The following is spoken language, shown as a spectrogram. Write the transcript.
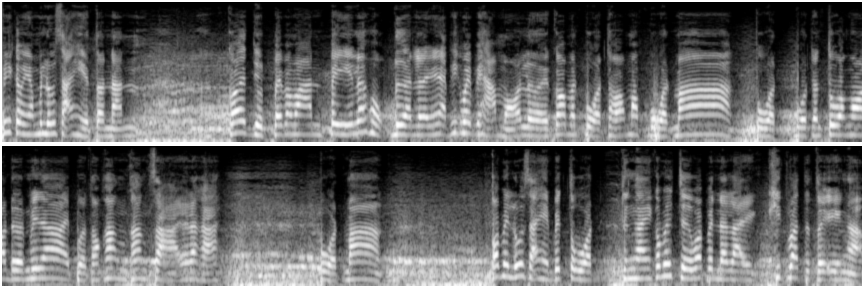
พี่ก็ยังไม่รู้สาเหตุตอนนั้น ก็หยุดไปประมาณปีละหกเดือนอะไรเนี่ยพี่ก็ไม่ไปหาหมอเลย ก็มันปวดท้องมาปวดมาก ปวดปวดจนตัวงอเดินไม่ได้ ปวดท้องข้างข้างซ้ายนะคะ ปวดมาก ก็ไม่รู้สาเหตุไปตรวจยังไงก็ไม่เจอว่าเป็นอะไร คิดว่าแต่ตัวเองอะ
